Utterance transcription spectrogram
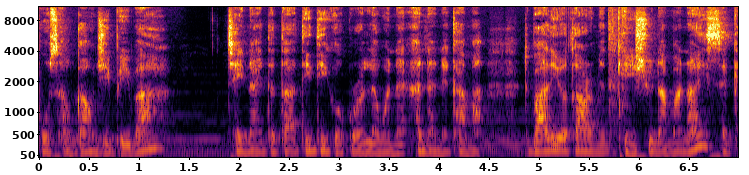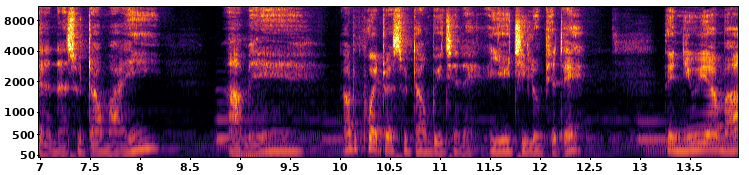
ပို့ဆောင်ကောင်းချီးပေးပါချိန်တိုင်းတတအသီးသီးကိုကိုရောလက်ဝင်နဲ့အနန္တခါမှာတပါးဒီရောသားရမြတ်သခင်ရှုနာမ၌စက္ကန့်နဲ့ဆုတောင်းပါ၏အာမင်နောက်တစ်ဖွဲ့အတွက်ဆုတောင်းပေးခြင်းနဲ့အရေးကြီးလို့ဖြစ်တယ်သင် New Year မှာ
